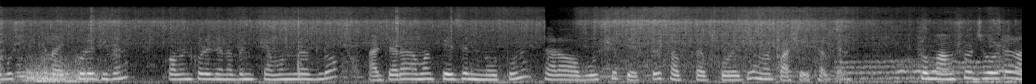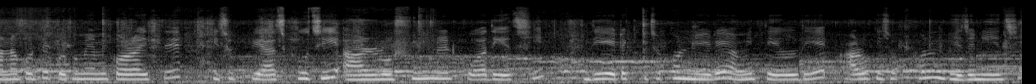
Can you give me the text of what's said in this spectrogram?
অবশ্যই একটু লাইক করে দিবেন কমেন্ট করে জানাবেন কেমন লাগল। আর যারা আমার পেজের নতুন, তারা অবশ্যই পেজটা সাবস্ক্রাইব করে দিয়ে আমার পাশেই থাকবেন। তো মাংসর ঝোলটা রান্না করতে প্রথমে আমি কড়াইতে কিছু পেঁয়াজ কুচি আর রসুনের কোয়া দিয়েছি। দিয়ে এটা কিছুক্ষণ নেড়ে আমি তেল দিয়ে আরও কিছুক্ষণ ভেজে নিয়েছি।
